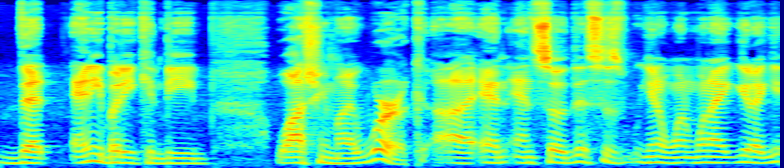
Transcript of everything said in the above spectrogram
that anybody can be watching my work. Uh, and and so this is you know when when I you know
